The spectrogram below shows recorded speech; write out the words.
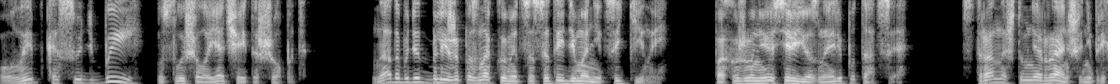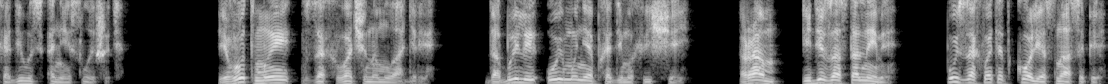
«Улыбка судьбы», — услышала я чей-то шепот. «Надо будет ближе познакомиться с этой демоницей Киной. Похоже, у нее серьезная репутация. Странно, что мне раньше не приходилось о ней слышать». И вот мы в захваченном лагере. Добыли уйму необходимых вещей. «Рам, иди за остальными. Пусть захватят колья с насыпи.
